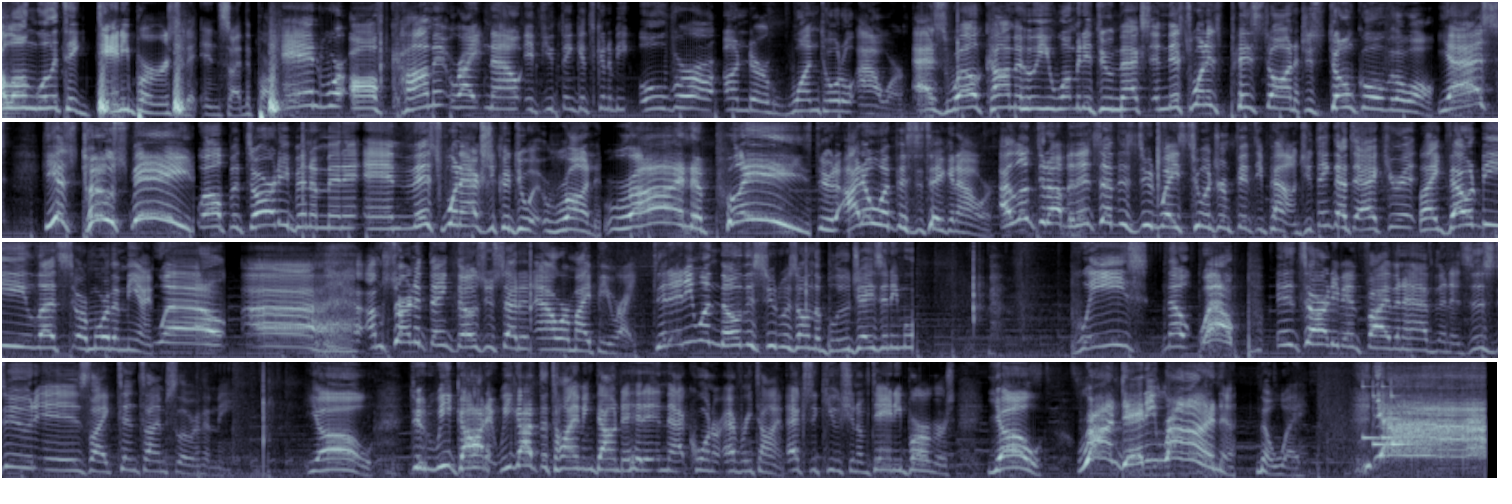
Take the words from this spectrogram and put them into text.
How long will it take Danny Burgers to inside the park? And we're off. Comment right now if you think it's gonna be over or under one total hour. As well, comment who you want me to do next. And this one is pissed on. Just don't go over the wall. Yes? He has two speed! Well, it's already been a minute, and this one actually could do it. Run. Run, please! Dude, I don't want this to take an hour. I looked it up, and it said this dude weighs 250 pounds. You think that's accurate? Like, that would be less or more than me. I'm well... Uh, I'm starting to think those who said an hour might be right. Did anyone know this dude was on the Blue Jays anymore? Please? No. Well, it's already been five and a half minutes. This dude is like 10 times slower than me. Yo, dude, we got it. We got the timing down to hit it in that corner every time. Execution of Danny Burgers. Yo, run, Danny, run! No way. Yeah!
